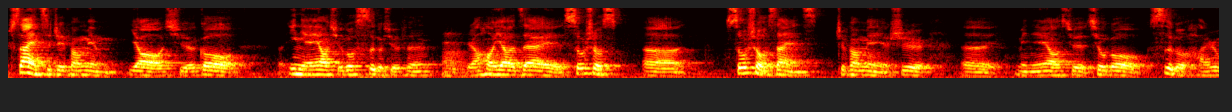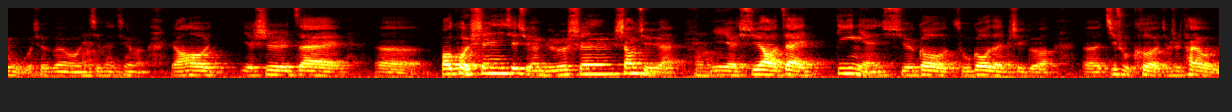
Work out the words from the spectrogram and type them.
science 这方面要学够一年要学够四个学分，嗯，然后要在 social 呃 social science 这方面也是。呃，每年要学修够四个还是五个学分，我记不太清了。然后也是在呃，包括升一些学院，比如说升商学院，你也需要在第一年学够足够的这个呃基础课，就是它有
